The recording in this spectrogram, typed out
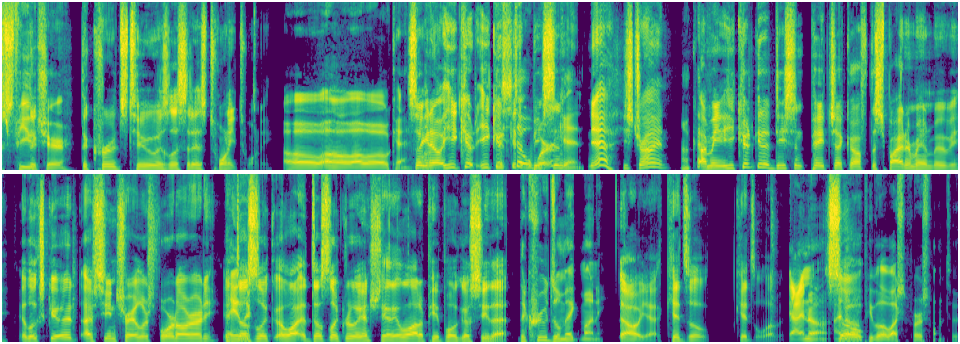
future. The, the Croods 2 is listed as 2020. oh, oh, oh, oh, okay. So you know he could he could He's still decent, working. Yeah, he's trying. okay. I mean, he could get a decent paycheck off the Spider-Man movie. It looks good. I've seen trailers for it already. It Hey, does look a lot. It does look really interesting. I think a lot of people will go see that. the Croods will make money. Oh yeah, kids will kids will love it. Yeah, I know. I So- know people that watch the first one too.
